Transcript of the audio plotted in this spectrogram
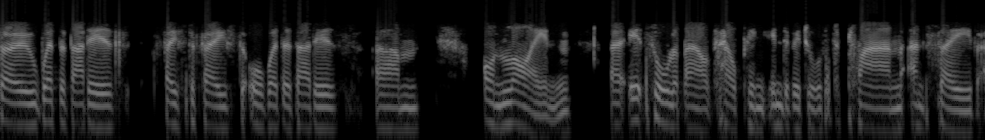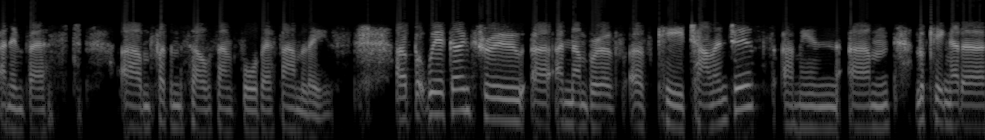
so whether that is face to face or whether that is um, online, uh, it's all about helping individuals to plan and save and invest um, for themselves and for their families. Uh, but we're going through uh, a number of, of, key challenges. I mean, um, looking at a,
